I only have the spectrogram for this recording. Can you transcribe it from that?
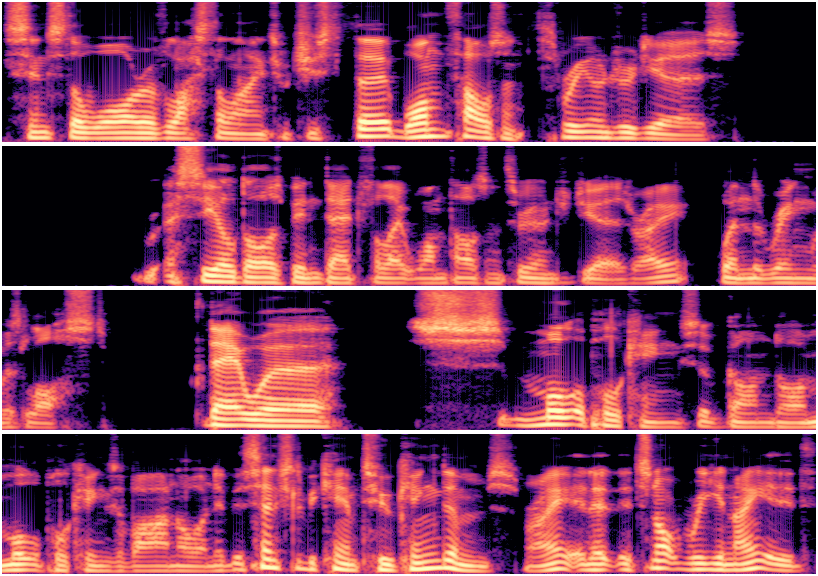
since the War of Last Alliance, which is thir- 1,300 years? Isildur has been dead for like 1,300 years, right? When the ring was lost. There were multiple kings of Gondor, multiple kings of Arnor, and it essentially became two kingdoms, right? And it, it's not reunited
